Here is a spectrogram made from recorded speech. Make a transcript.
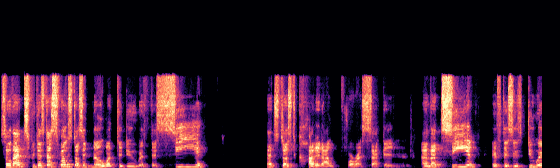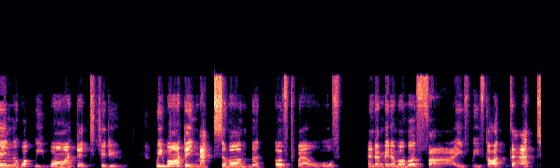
So that's because Desmos doesn't know what to do with this C. Let's just cut it out for a second. And let's see if this is doing what we want it to do. We want a maximum of 12 and a minimum of 5. We've got that.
